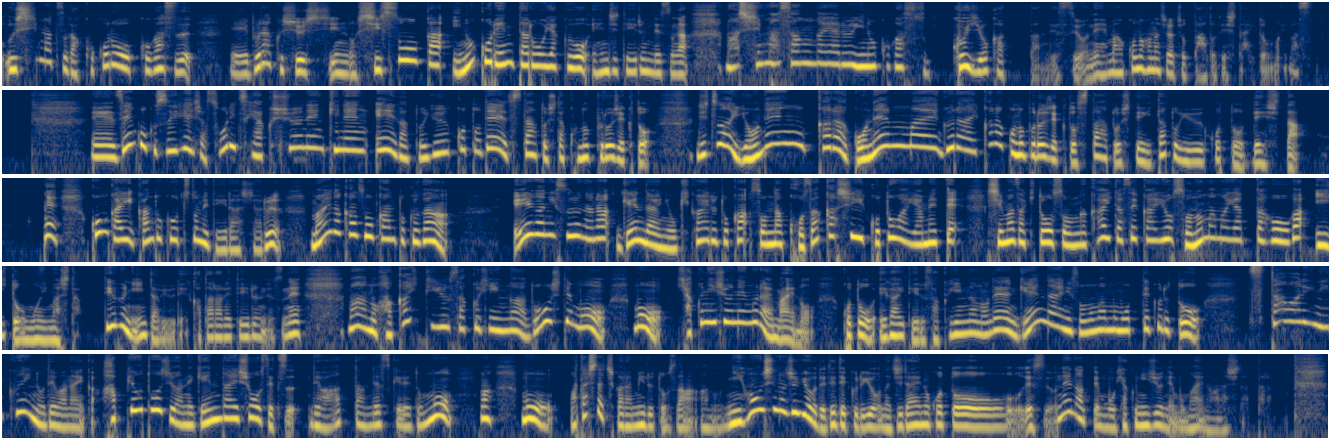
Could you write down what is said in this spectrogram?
牛松が心を焦がす、えー、部落出身の思想家猪子連太郎役を演じているんですが真島さんがやる猪子がすっごい良かったんですよね。まあこの話はちょっと後でしたいと思います。えー、全国水平社創立100周年記念映画ということでスタートしたこのプロジェクト。実は4年から5年前ぐらいからこのプロジェクトスタートしていたということでした。で今回監督を務めていらっしゃる前田和夫監督が映画にするなら現代に置き換えるとかそんな小賢しいことはやめて島崎藤村が描いた世界をそのままやった方がいいと思いました。っていうふうにインタビューで語られているんですね。まあ、あの、破壊っていう作品がどうしてももう120年ぐらい前のことを描いている作品なので、現代にそのまま持ってくると、伝わりにくいのではないか発表当時はね現代小説ではあったんですけれども、まあ、もう私たちから見るとさあの日本史の授業で出てくるような時代のことですよねだってもう120年も前の話だったら。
